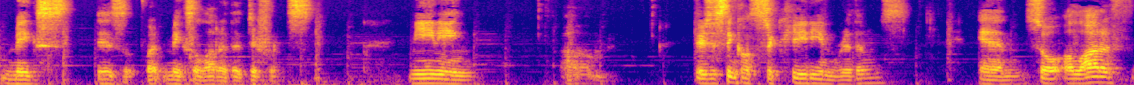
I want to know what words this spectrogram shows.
makes is what makes a lot of the difference. Meaning, um, there's this thing called circadian rhythms, and so a lot of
